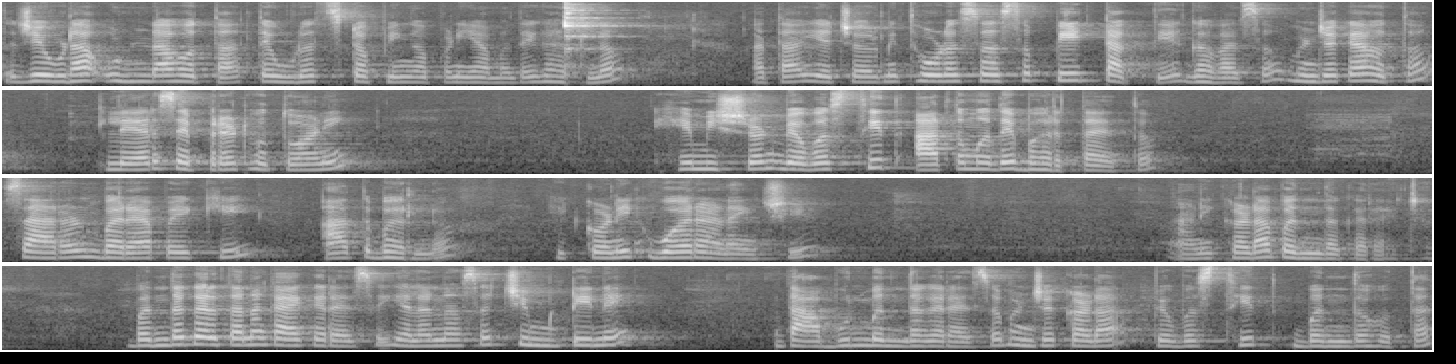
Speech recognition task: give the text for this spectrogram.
तर जेवढा उंडा होता तेवढंच स्टफिंग आपण यामध्ये घातलं. आता याच्यावर मी थोडंसं असं पीठ टाकते गव्हाचं. म्हणजे काय होतं? लेअर सेपरेट होतो आणि हे मिश्रण व्यवस्थित आतमध्ये भरता येतं. सारण बऱ्यापैकी आत भरलं ही कणिक वर आणायची आणि कडा बंद करायच्या बंद करताना काय करायचं याला ना असं चिमटीने दाबून बंद करायचं म्हणजे कडा व्यवस्थित बंद होतात.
